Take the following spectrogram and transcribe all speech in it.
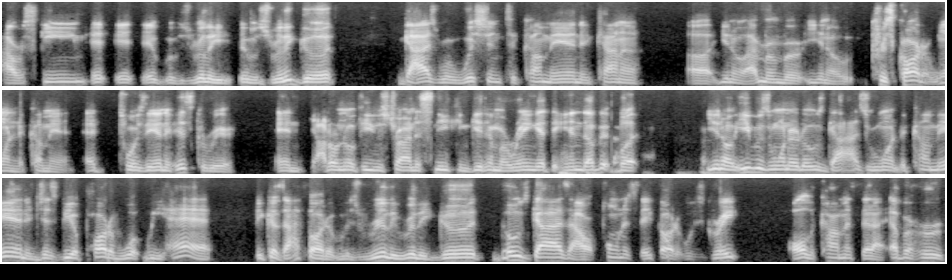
Our scheme, it it, it was really it was really good. Guys were wishing to come in and kind of, uh, you know, I remember, you know, Cris Carter wanted to come in at towards the end of his career, and I don't know if he was trying to sneak and get him a ring at the end of it, but you know, he was one of those guys who wanted to come in and just be a part of what we had because I thought it was really, really good. Those guys, our opponents, they thought it was great. All the comments that I ever heard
